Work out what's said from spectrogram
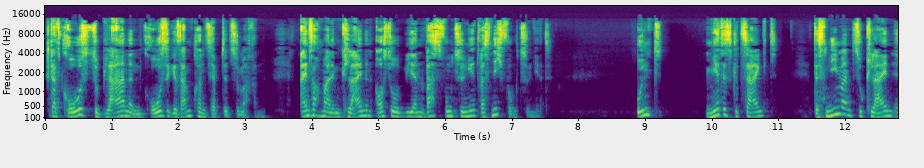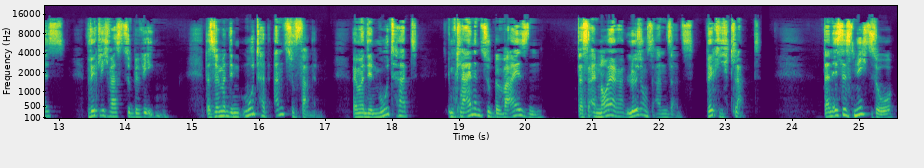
statt groß zu planen, große Gesamtkonzepte zu machen. Einfach mal im Kleinen auszuprobieren, was funktioniert, was nicht funktioniert. Und mir hat es gezeigt, dass niemand zu klein ist, wirklich was zu bewegen. Dass wenn man den Mut hat anzufangen, wenn man den Mut hat, im Kleinen zu beweisen, dass ein neuer Lösungsansatz wirklich klappt, dann ist es nicht so,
